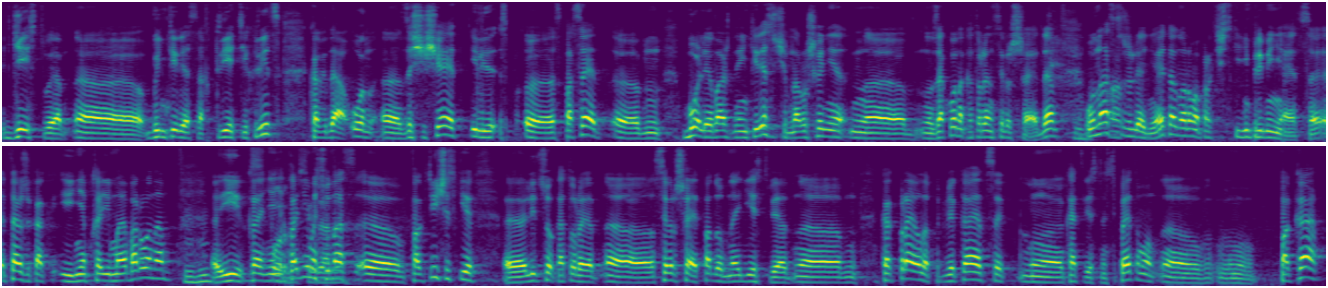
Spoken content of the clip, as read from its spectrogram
действуя э, в интересах третьих лиц, когда он э, защищает или э, спасает э, более важные интересы, чем нарушение э, закона, который он совершает. Да? У нас, к сожалению, эта норма практически не применяется. Так же, как и необходимая оборона, и крайняя Спорно необходимость. Всегда, у нас э, фактически э, лицо, которое э, совершает подобное действие, э, как правило, привлекается э, к ответственности. Поэтому э, пока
